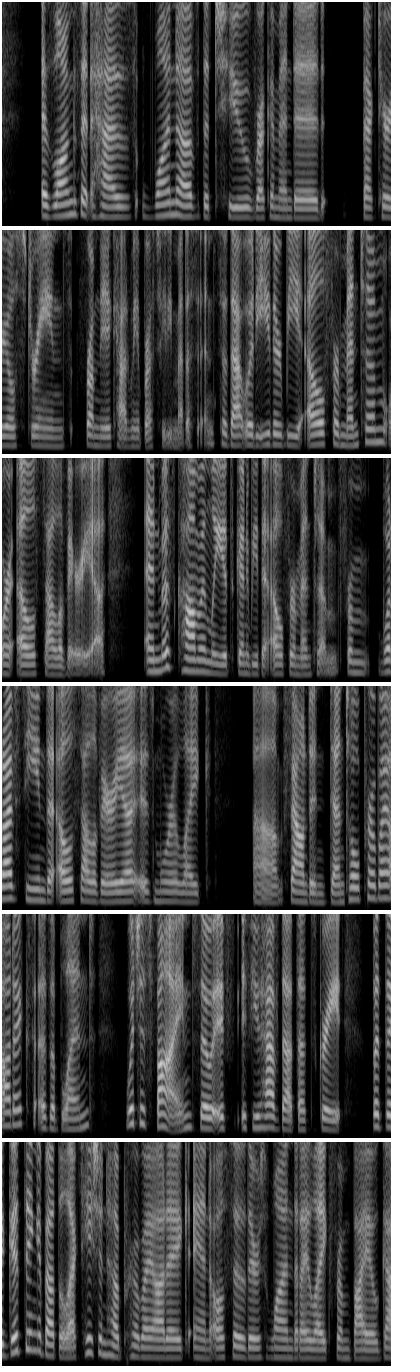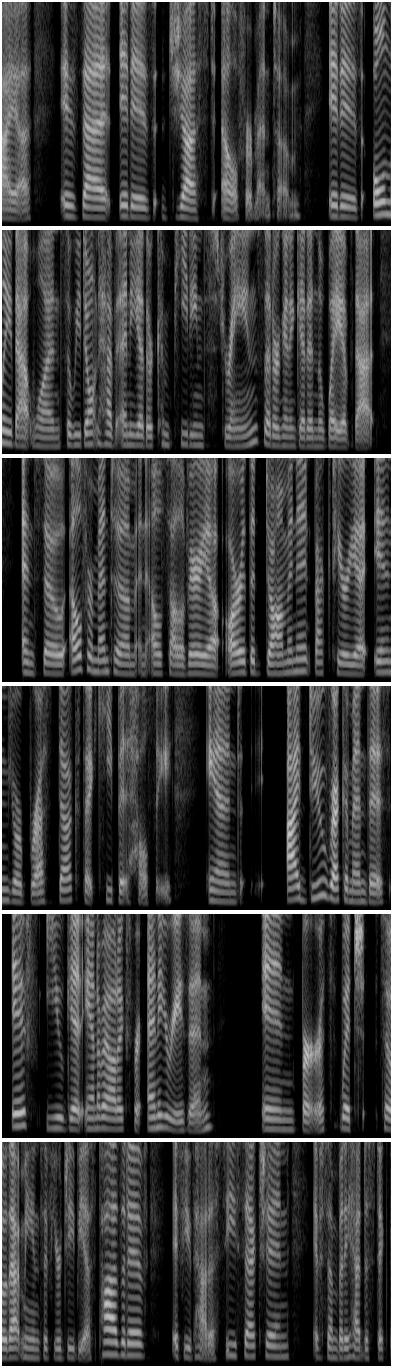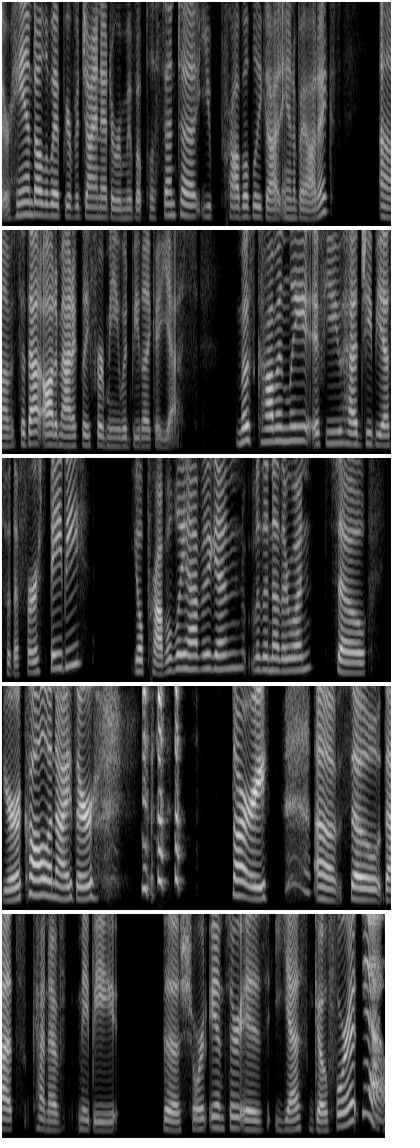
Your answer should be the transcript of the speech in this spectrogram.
as long as it has one of the two recommended bacterial strains from the Academy of Breastfeeding Medicine. So, that would either be L. fermentum or L. salivaria. And most commonly, it's going to be the L. fermentum. From what I've seen, the L. salivaria is more like um, found in dental probiotics as a blend which is fine. So if if you have that, that's great. But the good thing about the Lactation Hub probiotic, and also there's one that I like from BioGaia, is that it is just L fermentum. It is only that one, so we don't have any other competing strains that are going to get in the way of that. And so L fermentum and L salivaria are the dominant bacteria in your breast ducts that keep it healthy. And I do recommend this if you get antibiotics for any reason in birth, which so that means if you're GBS positive, if you've had a C section, if somebody had to stick their hand all the way up your vagina to remove a placenta, you probably got antibiotics. Um, so that automatically for me would be like a yes. Most commonly, if you had GBS with a first baby, you'll probably have it again with another one. So you're a colonizer. Sorry. Um, so that's kind of maybe the short answer is yes, go for it. Yeah.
